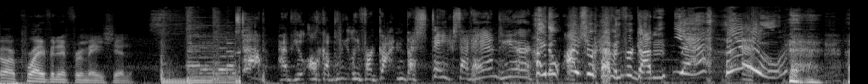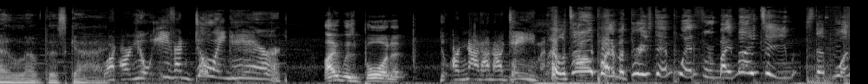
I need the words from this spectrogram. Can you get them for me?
our private information. Stop! Have you all completely forgotten the stakes at hand here? I know I sure haven't forgotten. Yahoo! I love this guy. What are you even doing here? I was born at. You are not on our team. Well, it's all part of a three-step plan for my my team. Step one,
